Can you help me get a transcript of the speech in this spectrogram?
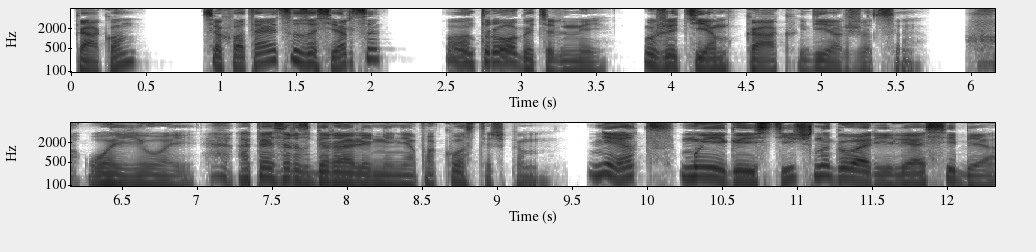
Как он? Все хватается за сердце? Он трогательный, уже тем, как держится. Ой-ой, опять разбирали меня по косточкам. Нет, мы эгоистично говорили о себе.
